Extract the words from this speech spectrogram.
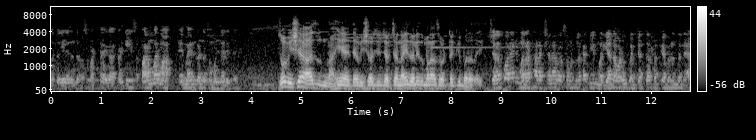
मत गेल्यानंतर असं वाटतंय का? कारण की वारंवार एमआयएम कडनं असं म्हणण्यात येत आहे जो विषय आज नाही आहे त्या विषयावरची चर्चा नाही झाली तर मला असं वाटतं की बरं राहील. शरद पवार यांनी मराठा आरक्षणावर असं म्हटलं का ती मर्यादा वाढून पंच्याहत्तर टक्क्यापर्यंत न्या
